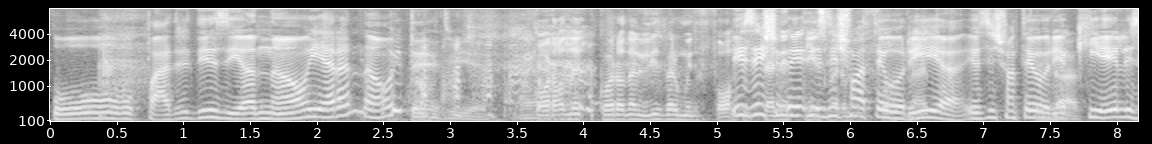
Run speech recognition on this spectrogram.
o padre dizia não e era não e pronto. É. Coronelismo era muito forte. Existe, existe uma teoria, forte, né? existe uma teoria Exato. que eles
